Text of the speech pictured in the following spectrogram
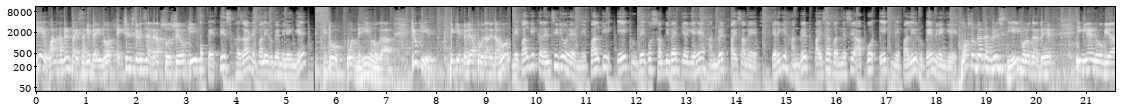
ये 100 पैसा की बैंक नोट एक्सचेंज करने से अगर आप सोच रहे हो कि पैंतीस हज़ार नेपाली रुपए मिलेंगे तो वो नहीं होगा। क्योंकि देखिए पहले आपको बता देता हूँ। नेपाल की करेंसी जो है नेपाल की एक रुपए को सब डिवाइड किया गया है हंड्रेड पैसा में। यानी कि हंड्रेड पैसा बनने से आपको एक नेपाली रुपए मिलेंगे। मोस्ट ऑफ़ द कंट्रीज़ यही फॉलो करते हैं। इंग्लैंड हो गया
